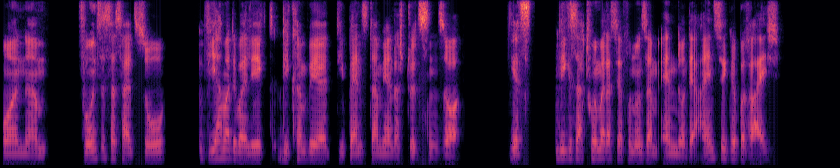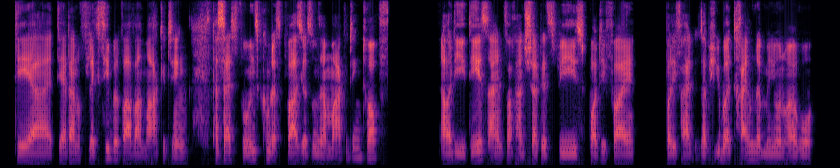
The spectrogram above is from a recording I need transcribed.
Und ähm, für uns ist das halt so, wir haben halt überlegt, wie können wir die Bands da mehr unterstützen. So, jetzt, wie gesagt, holen wir das ja von unserem Ende und der einzige Bereich, der, der da noch flexibel war, war Marketing. Das heißt, für uns kommt das quasi aus unserem Marketing-Topf. Aber die Idee ist einfach, anstatt jetzt wie Spotify Spotify hat, glaube ich, über 300 Millionen Euro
